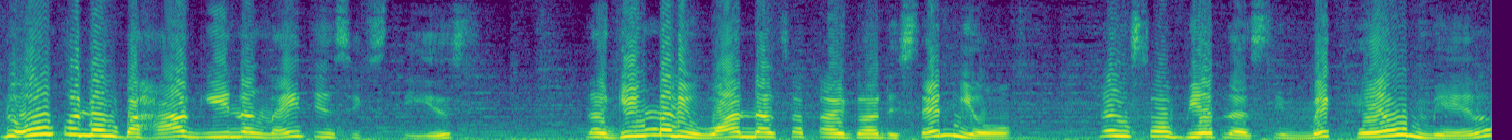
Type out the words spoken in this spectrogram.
Noong unang bahagi ng 1960s, naging maliwanag sa Targa disenyo ng Soviet na si Mikhail Mil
